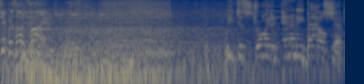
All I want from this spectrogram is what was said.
ship is on fire! We've destroyed an enemy battleship.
